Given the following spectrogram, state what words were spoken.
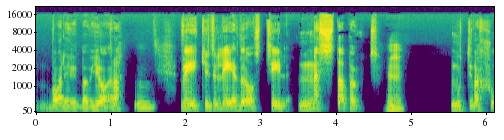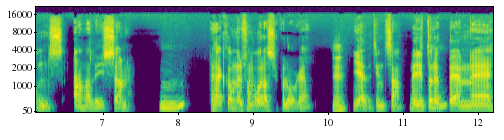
vad det är vi behöver göra. Mm. Vilket leder oss till nästa punkt. Mm. Motivationsanalysen. Mm. Det här kommer från våra psykologer. Mm. Jävligt intressant. Vi ritar Mm. upp en, eh,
